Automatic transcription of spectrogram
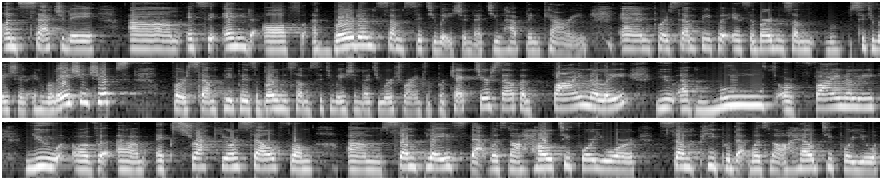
On Saturday, um, it's the end of a burdensome situation that you have been carrying. And for some people, it's a burdensome situation in relationships. For some people, it's a burdensome situation that you were trying to protect yourself, and finally you have moved, or finally you have um, extract yourself from um, some place that was not healthy for you, or some people that was not healthy for you,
